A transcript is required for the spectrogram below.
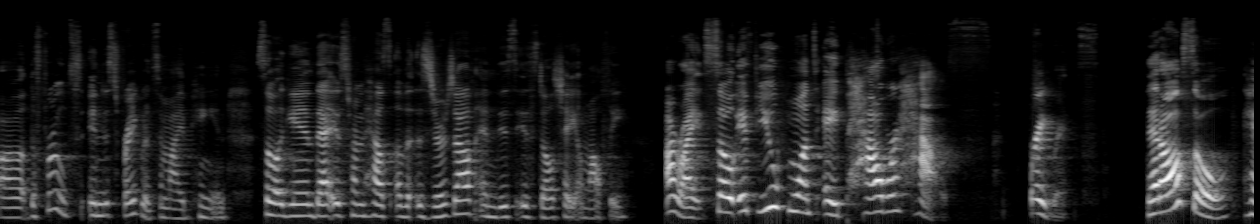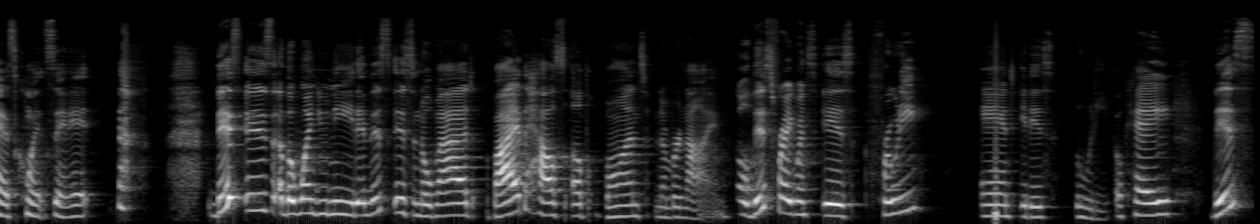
uh, the fruits in this fragrance, in my opinion. So again, that is from the house of Xerjoff, and this is Dolce Amalfi. All right, so if you want a powerhouse fragrance that also has quince in it, this is the one you need, and this is Nomad by the House of Bond number nine. So this fragrance is fruity and it is oody, okay? This,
